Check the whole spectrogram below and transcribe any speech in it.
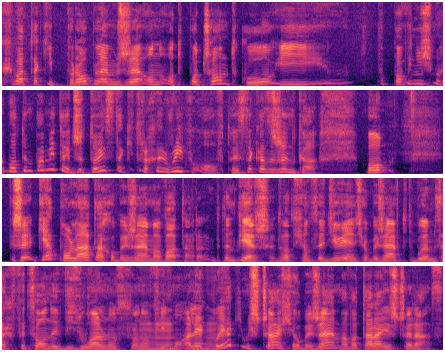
chyba taki problem, że on od początku i powinniśmy chyba o tym pamiętać, że to jest taki trochę rip-off, to jest taka zżynka, bo Wiesz, jak ja po latach obejrzałem Avatar, ten pierwszy, 2009, obejrzałem, wtedy byłem zachwycony wizualną stroną Mhm, filmu, ale jak po jakimś czasie obejrzałem Awatara jeszcze raz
